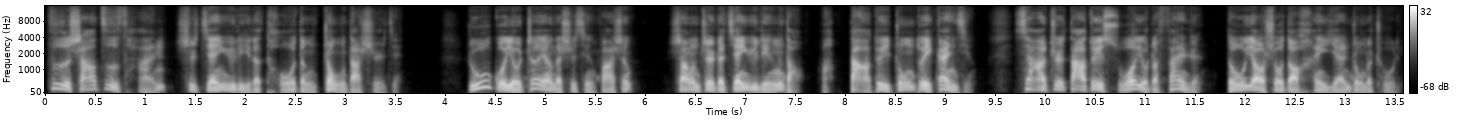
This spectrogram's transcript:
自杀自残是监狱里的头等重大事件，如果有这样的事情发生，上至的监狱领导啊，大队、中队、干警，下至大队所有的犯人。都要受到很严重的处理。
